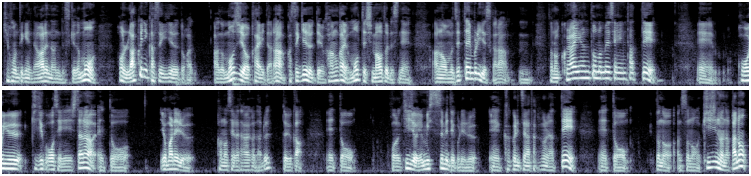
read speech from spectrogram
基本的な流れなんですけども、この楽に稼げるとか、あの、文字を書いたら稼げるっていう考えを持ってしまうとですね、あの、もう絶対無理ですから、うん。そのクライアントの目線に立って、えー、こういう記事構成にしたら、えっと、読まれる可能性が高くなるというか、えっと、この記事を読み進めてくれる、えー、確率が高くなって、えっと、その、その記事の中の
